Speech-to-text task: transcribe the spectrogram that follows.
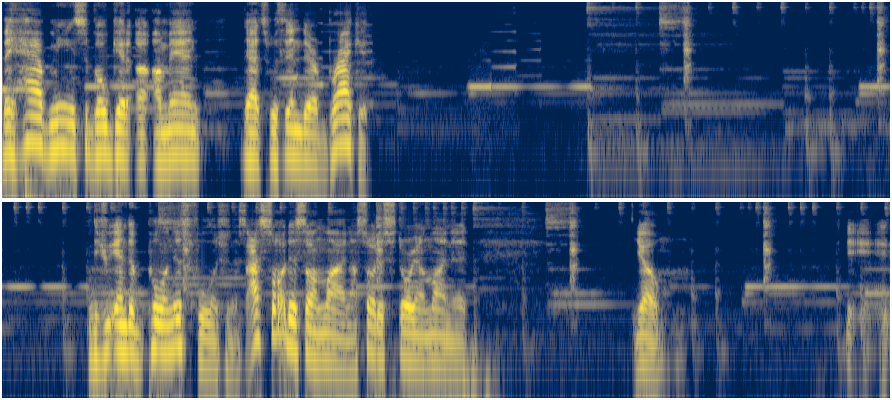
they have means to go get a, a man that's within their bracket did you end up pulling this foolishness i saw this online i saw this story online that yo it,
